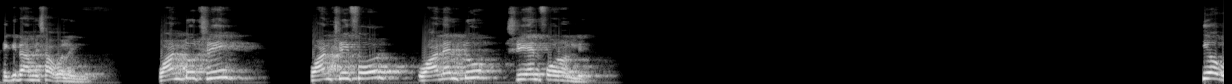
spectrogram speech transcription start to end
সেইকেইটা আমি চাব লাগিব। One two three one three four one and two three and four only কি হ'ব?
